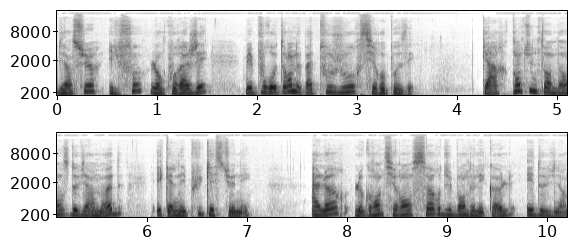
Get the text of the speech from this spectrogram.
Bien sûr, il faut l'encourager, mais pour autant ne pas toujours s'y reposer. Car quand une tendance devient mode et qu'elle n'est plus questionnée, alors le grand tyran sort du banc de l'école et devient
